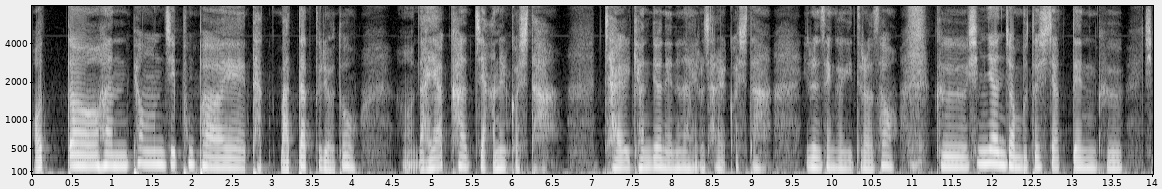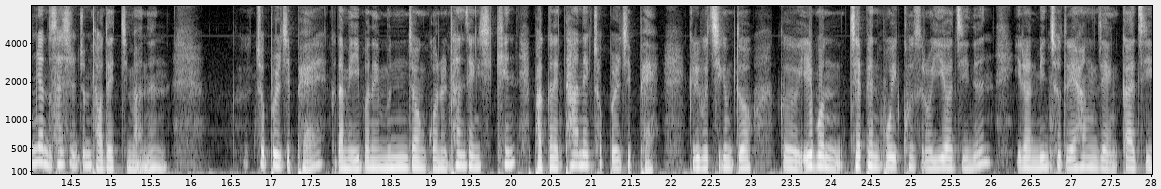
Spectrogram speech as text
어떠한 평지 풍파에 닥, 맞닥뜨려도 어, 나약하지 않을 것이다. 잘 견뎌내는 아이로 자랄 것이다. 이런 생각이 들어서 그 10년 전부터 시작된 그 10년도 사실 좀 더 됐지만은 그 촛불 집회, 그 다음에 이번에 문정권을 탄생시킨 박근혜 탄핵 촛불 집회, 그리고 지금 또 그 일본 재팬 보이콧으로 이어지는 이런 민초들의 항쟁까지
